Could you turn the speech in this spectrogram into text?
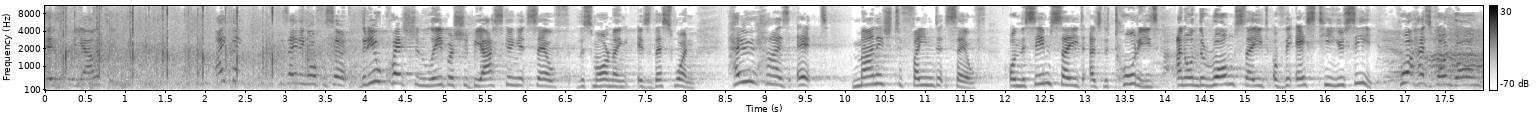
is the reality. I think, presiding officer, the real question Labour should be asking itself this morning is this one. How has it managed to find itself on the same side as the Tories and on the wrong side of the STUC. What has gone wrong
